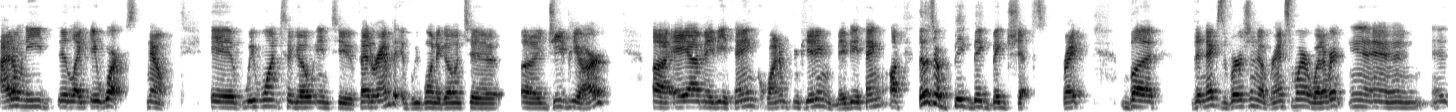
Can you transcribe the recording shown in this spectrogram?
I don't need like it works. Now, if we want to go into FedRAMP, if we want to go into uh, GDPR, uh, AI may be a thing, quantum computing may be a thing. Uh, those are big, big, big shifts, right? But the next version of ransomware, whatever, and eh,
